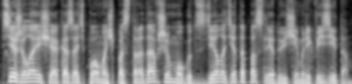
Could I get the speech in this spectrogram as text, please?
Все желающие оказать помощь пострадавшим могут сделать это по следующим реквизитам.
